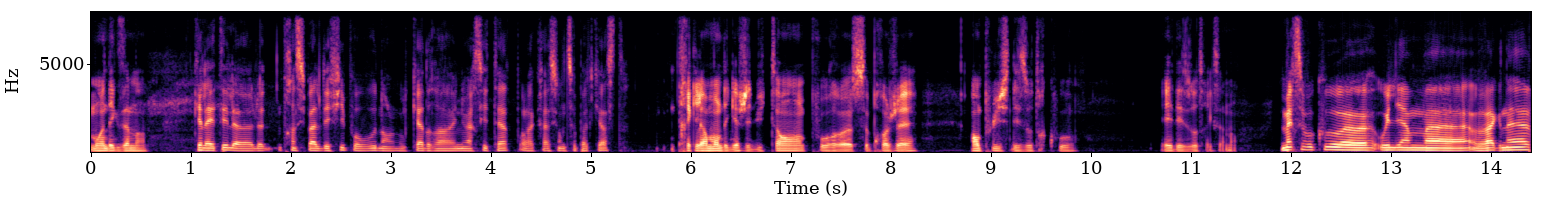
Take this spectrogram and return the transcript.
moins d'examens. Quel a été le principal défi pour vous dans le cadre universitaire pour la création de ce podcast? Très clairement dégager du temps pour euh, ce projet, en plus des autres cours et des autres examens. Merci beaucoup, euh, William euh, Wagner.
